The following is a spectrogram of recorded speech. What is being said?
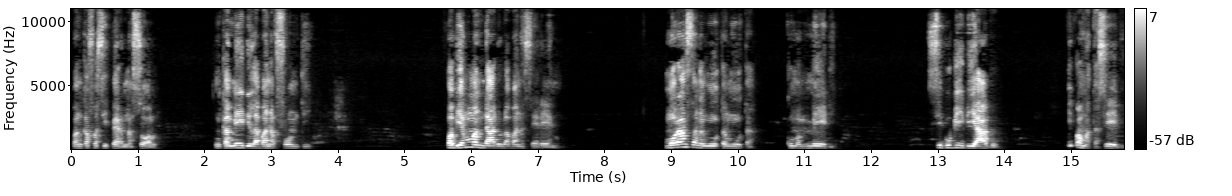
Panca faci perna sol. Nca medi labana fonte. Pabia mandado labana sereno. Morança na nguta nguta. Kuma medi. Se bubi biago. Para matar sede.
